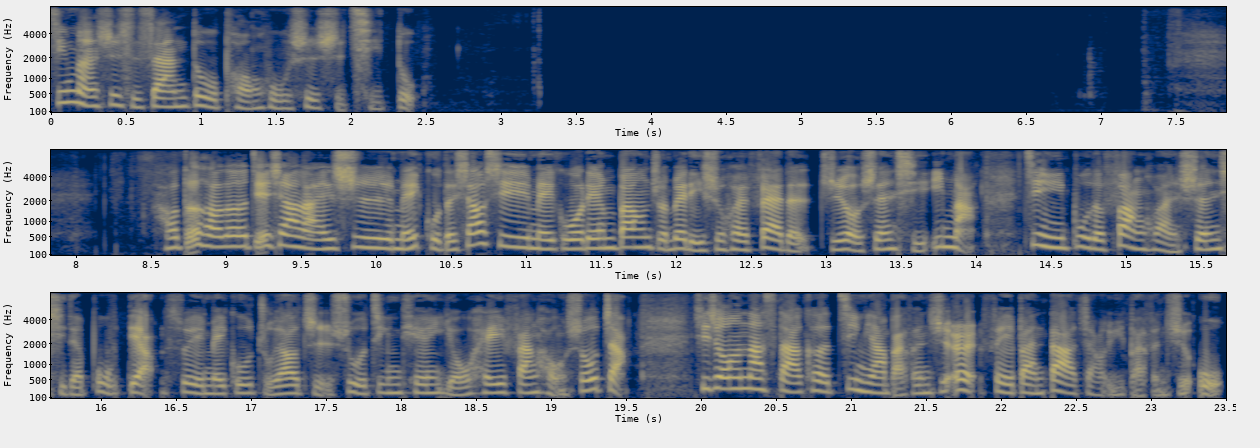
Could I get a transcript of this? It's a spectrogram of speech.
金门是十三度，澎湖是十七度。好的，好的，接下来是美股的消息。美国联邦准备理事会 Fed 只有升息一码，进一步的放缓升息的步调，所以美股主要指数今天由黑翻红收涨，其中纳斯达克净扬百分之二，费半大涨逾百分之五。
